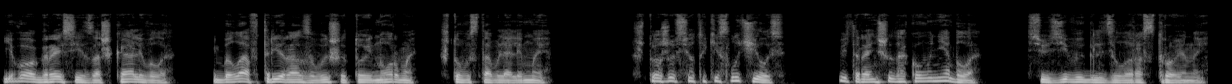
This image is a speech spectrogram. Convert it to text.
Его агрессия зашкаливала, и была в три раза выше той нормы, что выставляли мы. Что же все-таки случилось? Ведь раньше такого не было. Сюзи выглядела расстроенной.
